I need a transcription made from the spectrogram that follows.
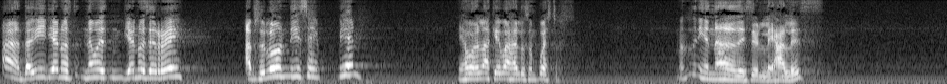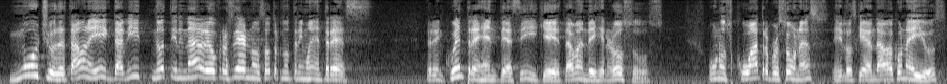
Ah, David ya no es, no es- ya no es el rey. Absalón dice, bien. Y ahora la que baja los impuestos. No tenían nada de ser leales. Muchos estaban ahí. David no tiene nada de ofrecer, nosotros no tenemos interés. Pero encuentra gente así que estaban de generosos. Unos cuatro personas, y los que andaba con ellos,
